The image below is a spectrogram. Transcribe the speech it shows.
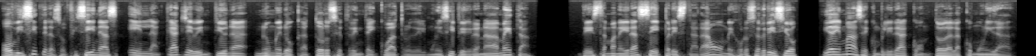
o visite las oficinas en la calle 21, número 1434 del municipio de Granada Meta. De esta manera se prestará un mejor servicio y además se cumplirá con toda la comunidad.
